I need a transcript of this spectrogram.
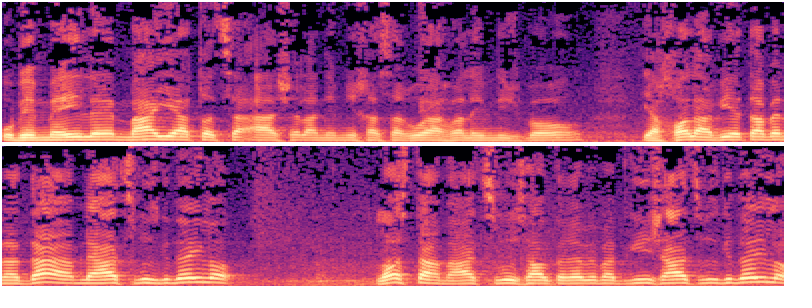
ובמילא מהי התוצאה של הנמיכס הרוח והלב נשבור? יכול להביא את הבן אדם לעצבוס גדי לו. לא סתם עצבוס, אל תראה ומדגיש, עצבוס גדי לו.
